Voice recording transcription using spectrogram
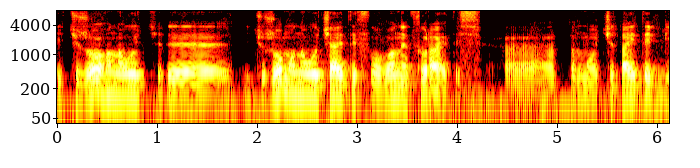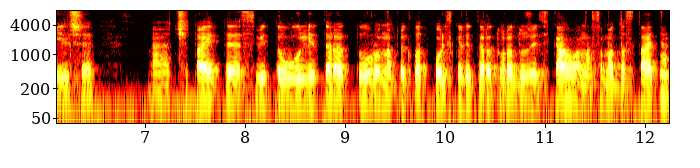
І чужого науч... е, і чужому научайтесь, свого не цурайтесь. Е, Тому читайте більше, читайте світову літературу. Наприклад, польська література дуже цікава, вона самодостатня.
